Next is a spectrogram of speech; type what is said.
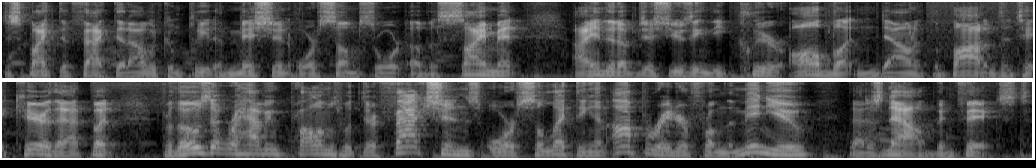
despite the fact that I would complete a mission or some sort of assignment. I ended up just using the clear all button down at the bottom to take care of that. But for those that were having problems with their factions or selecting an operator from the menu, that has now been fixed.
